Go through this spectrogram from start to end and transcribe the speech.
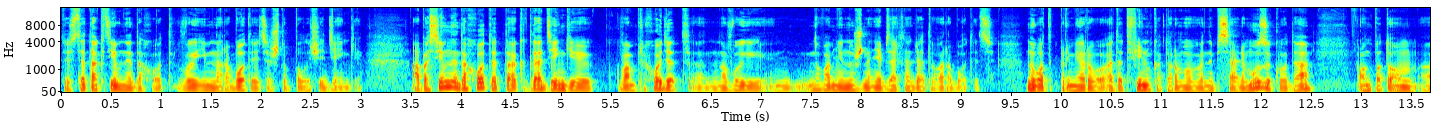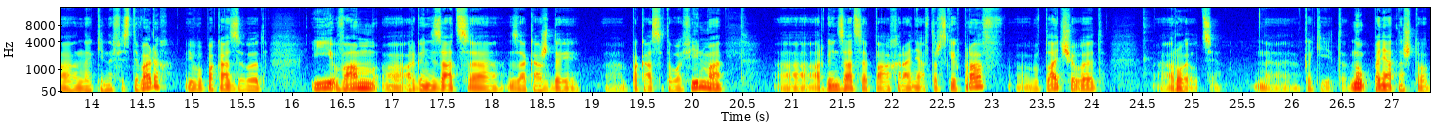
то есть это активный доход, вы именно работаете, чтобы получить деньги. А пассивный доход – это когда деньги к вам приходят, но, вы, но вам не нужно не обязательно для этого работать. Ну вот, к примеру, этот фильм, которому вы написали музыку, да, он потом э, на кинофестивалях его показывают, и вам э, организация за каждый показ этого фильма, организация по охране авторских прав выплачивает роялти какие-то. Ну, понятно, что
